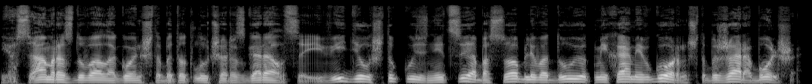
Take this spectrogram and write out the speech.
Я сам раздувал огонь, чтобы тот лучше разгорался, и видел, что кузнецы обособливо дуют мехами в горн, чтобы жара больше.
